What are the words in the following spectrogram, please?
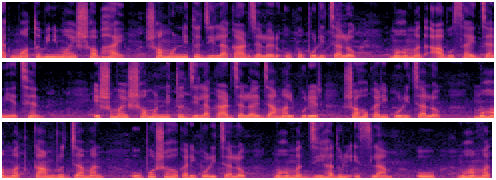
এক মতবিনিময় সভায় সমন্বিত জেলা কার্যালয়ের উপপরিচালক মোহাম্মদ আবু সাইদ জানিয়েছেন। এ সময় সমন্বিত জেলা কার্যালয় জামালপুরের সহকারী পরিচালক মোহাম্মদ কামরুজ্জামান, উপসহকারী পরিচালক মোহাম্মদ জিহাদুল ইসলাম ও মোহাম্মদ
